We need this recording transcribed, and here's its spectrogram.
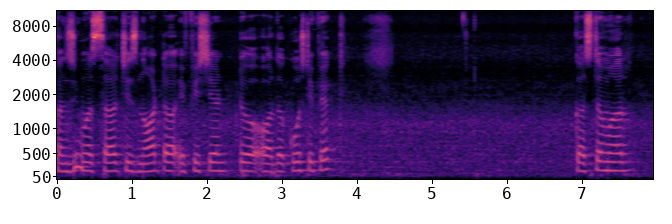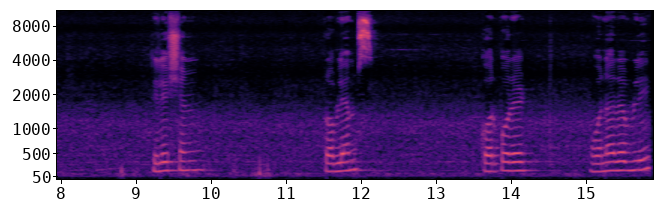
consumer search is not uh, efficient uh, or the cost effect. Customer relation problems. Corporate vulnerability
